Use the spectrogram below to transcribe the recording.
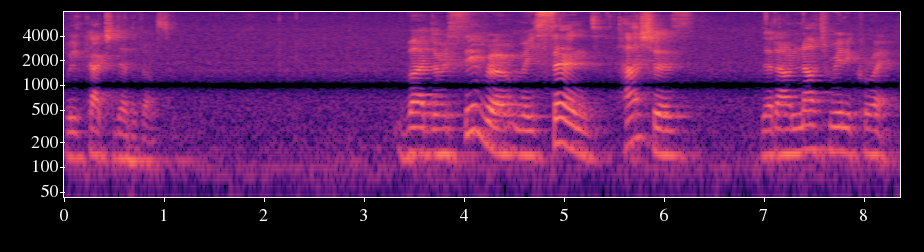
will catch the adversary. But the receiver may send hashes that are not really correct.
